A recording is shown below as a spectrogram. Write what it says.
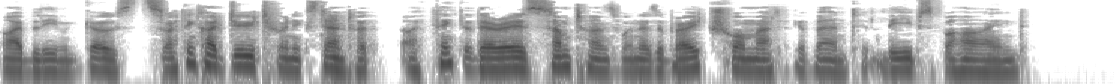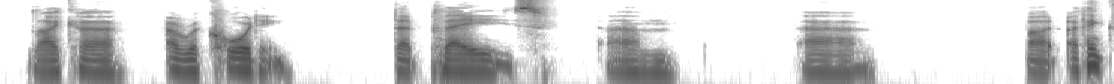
I believe in ghosts, I think I do to an extent. I, I think that there is sometimes when there's a very traumatic event, it leaves behind like a, a recording that plays. Um, uh, but I think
